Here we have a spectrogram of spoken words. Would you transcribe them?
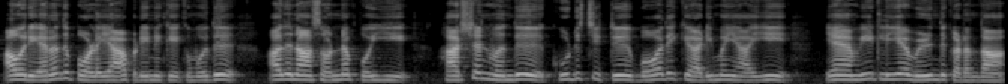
அவர் இறந்து போலையா? அப்படின்னு கேட்கும்போது அது நான் சொன்ன பொய். ஹர்ஷன் வந்து குடிச்சிட்டு போதைக்கு அடிமையாகி என் வீட்லேயே விழுந்து கிடந்தான்.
